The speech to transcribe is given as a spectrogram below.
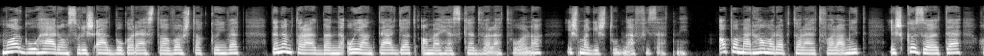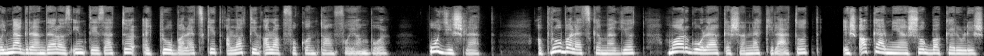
Margó háromszor is átbogarázta a vastag könyvet, de nem talált benne olyan tárgyat, amelyhez kedve lett volna, és meg is tudná fizetni. Apa már hamarabb talált valamit, és közölte, hogy megrendel az intézettől egy próbaleckét a latin alapfokon tanfolyamból. Úgy is lett. A próbalecke megjött, Margó lelkesen nekilátott, és akármilyen sokba kerül is,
